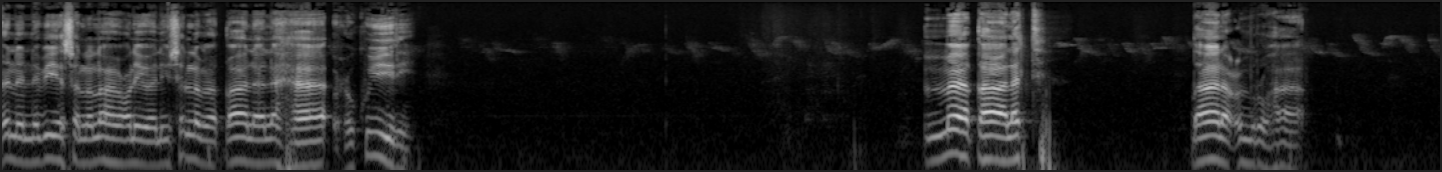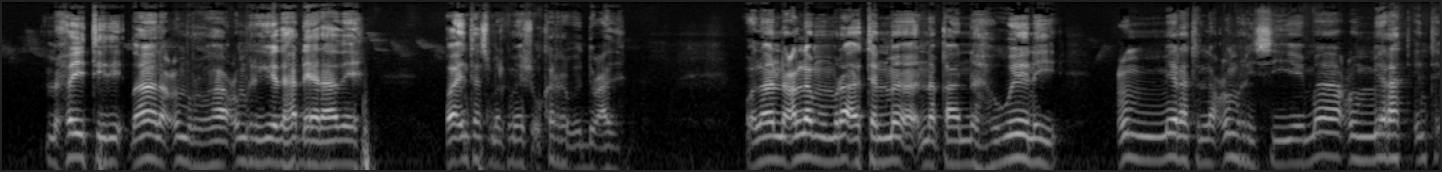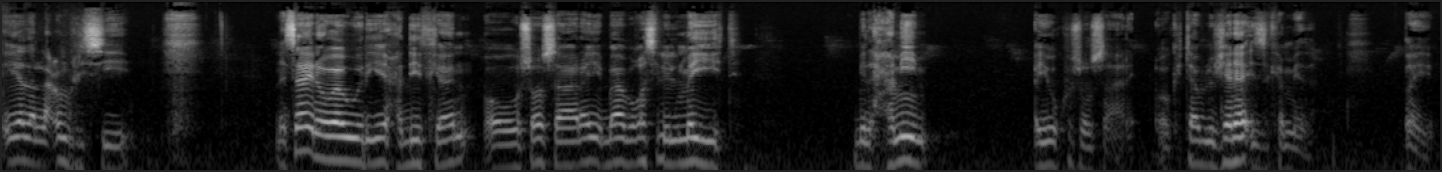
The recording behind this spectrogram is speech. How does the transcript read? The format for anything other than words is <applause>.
ana nabiya sala allahu alayh wali wasalama qaala lahaa wuxuu ku yidhi maa qaalat daala cumruhaa maxay tiri daala cumruhaa cumrigeeda ha dheeraadee waa intaas marka meesha uu ka rabo ducada walaa naclamu imra'atan ma naqaana haweeney cumirat la cumri siiyey maa cumirat inta iyada la cumri siiyey. Nasaa-ina waa weriyey xadiidkan oo uu soo saaray baabu qasli lmeyit bilxamiim ayuu ku soo saaray oo kitaabuljana-is ka mida ayb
